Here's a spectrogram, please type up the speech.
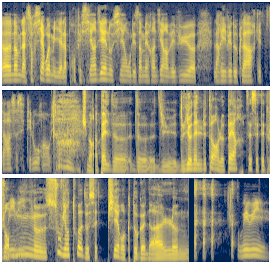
Euh, non, mais la sorcière, ouais, mais il y a la prophétie indienne aussi, hein, où les Amérindiens avaient vu euh, l'arrivée de Clark, etc. Ça, c'était lourd hein, aussi. Je me rappelle de, de, du, de Lionel Luthor, le père. Tu sais, c'était toujours. Oui, oui. Hmm, euh, Souviens-toi de cette pierre octogonale. Oui, oui.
